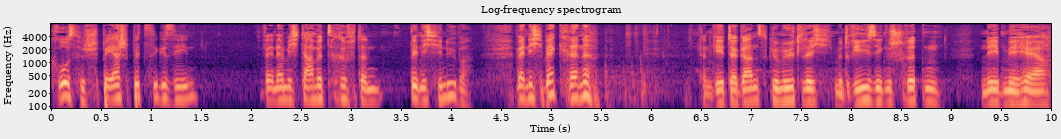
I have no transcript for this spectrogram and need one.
große Speerspitze gesehen? Wenn er mich damit trifft, dann bin ich hinüber. Wenn ich wegrenne, dann geht er ganz gemütlich mit riesigen Schritten neben mir her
